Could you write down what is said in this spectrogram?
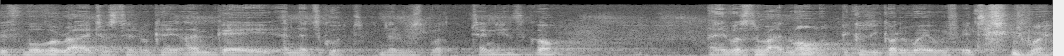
with Wowereit who said, okay, I'm gay and that's good. And that was, what, 10 years ago? And it was the right moment because he got away with it anyway.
